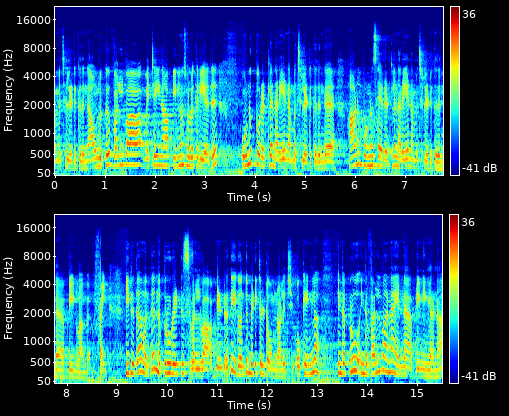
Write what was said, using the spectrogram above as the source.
நமச்சல் எடுக்குதுங்க. அவங்களுக்கு வல்வா வெஜைனா அப்படின்லாம் சொல்ல தெரியாது. ஒணுப்புறத்தில் நிறைய நமைச்சல் எடுக்குதுங்க. ஆணும் பொண்ணும் செய்கிற இடத்துல நிறைய நமைச்சல் எடுக்குதுங்க அப்படின்வாங்க ஃபைன் இதுதான் வந்து இந்த ப்ரூரைட்டிஸ் வல்வா அப்படின்றது. இது வந்து மெடிக்கல் டோம்னாலஜி ஓகேங்களா இந்த ப்ரூ இந்த வல்வானா என்ன அப்படின்னீங்களா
